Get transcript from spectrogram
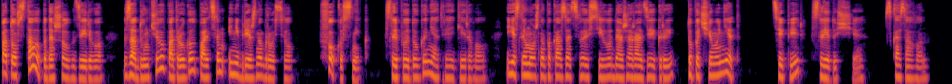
Потом встал и подошел к дереву. Задумчиво потрогал пальцем и небрежно бросил. «Фокусник». Слепой долго не отреагировал. Если можно показать свою силу даже ради игры, то почему нет? Теперь следующее, сказал он.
